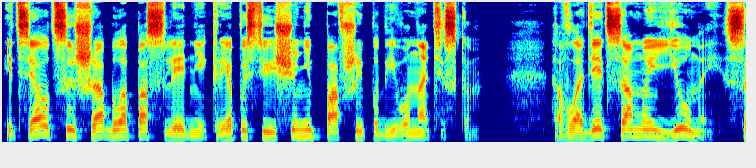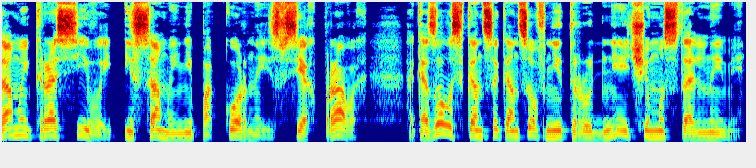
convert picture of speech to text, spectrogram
и Цяо Цыша была последней крепостью, еще не павшей под его натиском. Овладеть самой юной, самой красивой и самой непокорной из всех правых оказалось в конце концов не труднее, чем остальными.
